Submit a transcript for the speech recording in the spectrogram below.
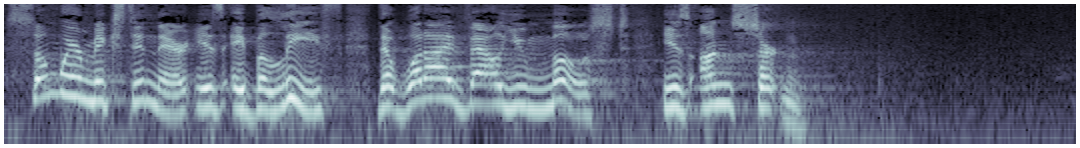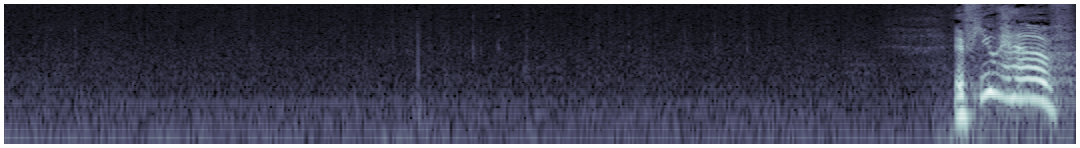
somewhere mixed in there is a belief that what I value most is uncertain. If you have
